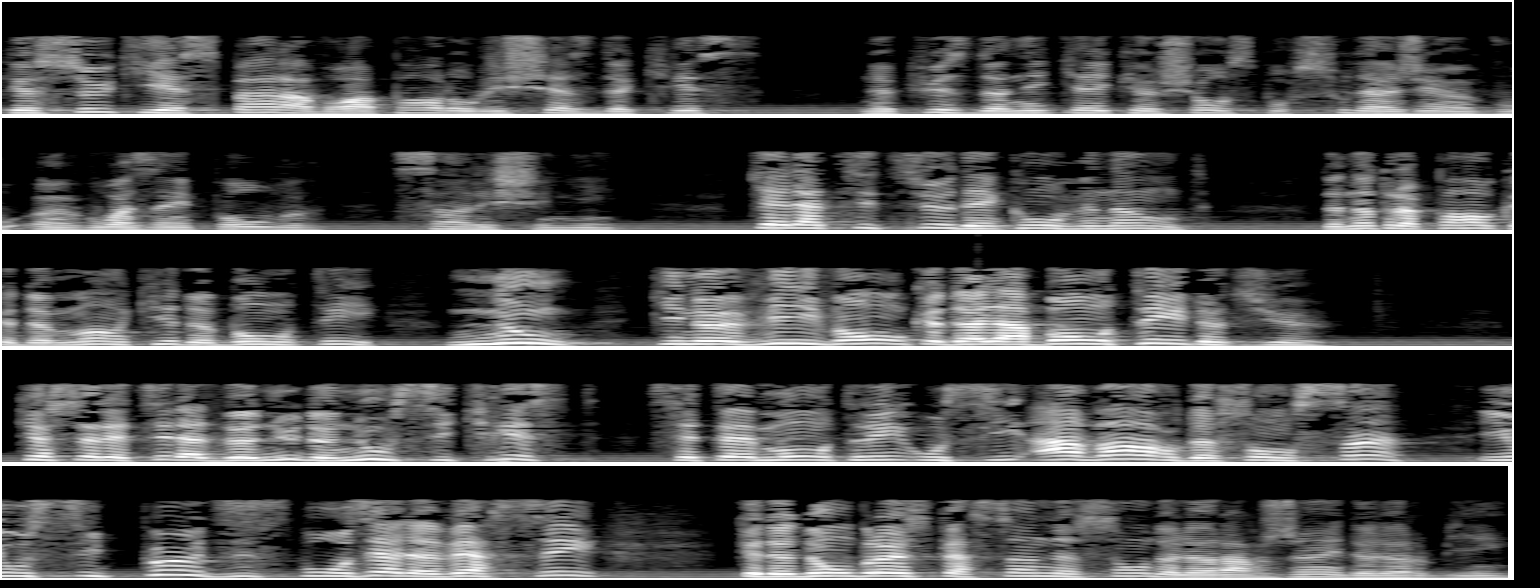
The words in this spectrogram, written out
que ceux qui espèrent avoir part aux richesses de Christ ne puissent donner quelque chose pour soulager un, voisin pauvre sans réchigner. Quelle attitude inconvenante de notre part que de manquer de bonté, nous qui ne vivons que de la bonté de Dieu. Que serait-il advenu de nous si Christ s'était montré aussi avare de son sang et aussi peu disposé à le verser que de nombreuses personnes le sont de leur argent et de leurs biens?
